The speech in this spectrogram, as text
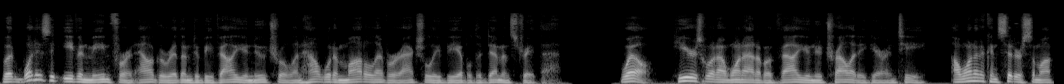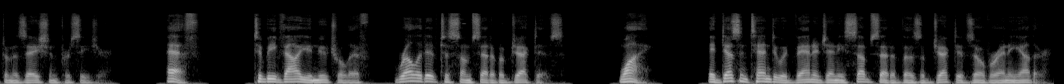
but what does it even mean for an algorithm to be value neutral and how would a model ever actually be able to demonstrate that? Well, here's what I want out of a value neutrality guarantee I wanted to consider some optimization procedure. F. To be value neutral if, relative to some set of objectives. Why? It doesn't tend to advantage any subset of those objectives over any other.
